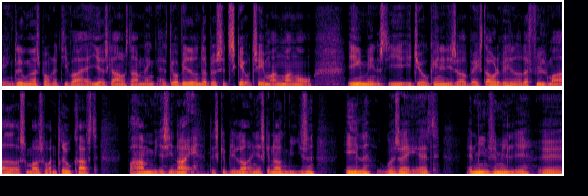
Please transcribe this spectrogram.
enkle udgangspunkt, at de var af irsk afstamning. Altså, det var virkelig noget, der blev set skævt til i mange, mange år. Ikke mindst i, i Joe Kennedys opvækst, der var det virkelig noget, der fyldte meget, og som også var en drivkraft for ham Jeg siger, nej, det skal blive løgn. Jeg skal nok vise hele USA, at, at min familie øh,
